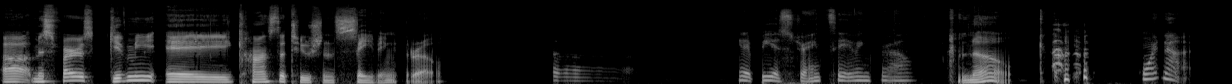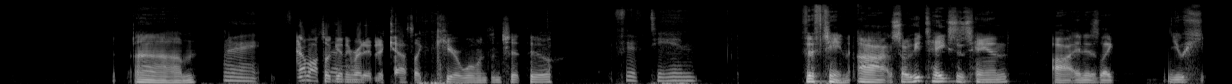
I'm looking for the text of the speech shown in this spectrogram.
uh Miss Ferris, give me a constitution saving throw. Uh, can it be a strength saving throw? No. Why not? Um All right. I'm also getting Uh, ready to cast like cure wounds and shit too. 15. 15. Uh so he takes his hand uh and is like you he-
